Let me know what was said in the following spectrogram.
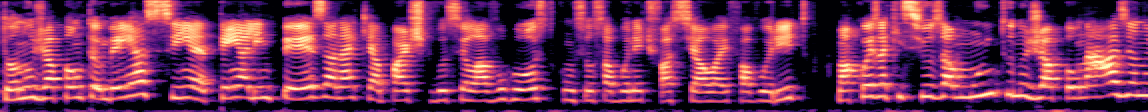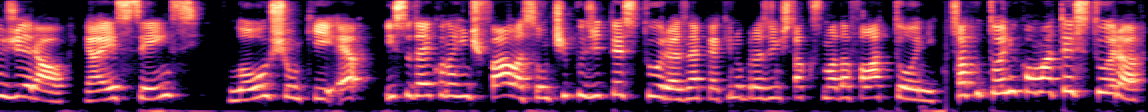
Então, no Japão também é assim, é, tem a limpeza, né, que é a parte que você lava o rosto com o seu sabonete facial aí favorito. Uma coisa que se usa muito no Japão, na Ásia no geral, é a essência lotion, que é. Isso daí, quando a gente fala, são tipos de texturas, né? Porque aqui no Brasil a gente tá acostumado a falar tônico. Só que o tônico é uma textura,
